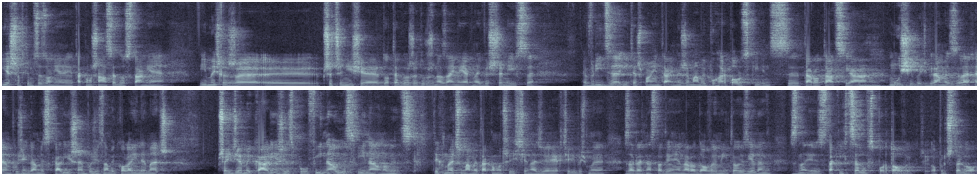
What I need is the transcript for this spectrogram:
jeszcze w tym sezonie taką szansę dostanie i myślę, że przyczyni się do tego, że drużyna zajmie jak najwyższe miejsce w lidze i też pamiętajmy, że mamy Puchar Polski, więc y, ta rotacja musi być. Gramy z Lechem, później gramy z Kaliszem, później mamy kolejny mecz. Przejdziemy Kalisz, jest półfinał, jest finał, no więc tych meczów mamy taką oczywiście nadzieję. Chcielibyśmy zagrać na Stadionie Narodowym i to jest jeden z, z takich celów sportowych. Czyli oprócz tego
